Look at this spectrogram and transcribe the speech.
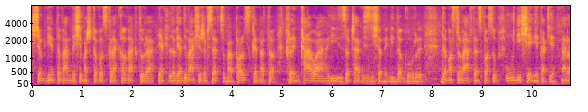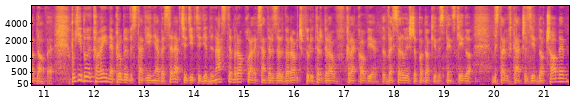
Ściągnięto Wandę Siemaszkową z Krakowa, która jak dowiadywała się, że w sercu ma Polskę, no to klękała i z oczami zniesionymi do góry demonstrowała w ten sposób uniesienie takie narodowe. Później były kolejne próby wystawienia wesela w 1911 roku. Aleksander Zelwerowicz, który też grał w Krakowie w weselu jeszcze pod okiem Wyspiańskiego, wystawił w Teatrze Zjednoczonym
